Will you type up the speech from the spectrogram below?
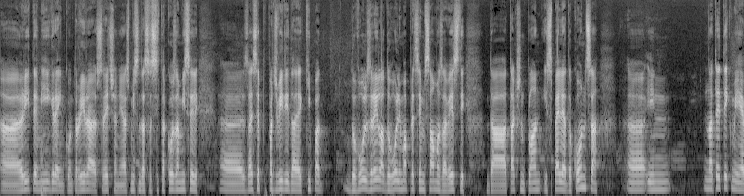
Uh, ritem igre in kontrolirajo srečanje. Jaz mislim, da so si tako zamislili. Uh, zdaj se pač vidi, da je ekipa dovolj zrela, dovolj ima predvsem samozavesti, da takšen plan izpelje do konca. Uh, in na tej tekmi je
